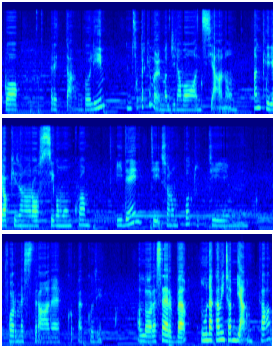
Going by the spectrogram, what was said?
po' rettangoli. Non so perché me lo immaginavo anziano. Anche gli occhi sono rossi comunque. I denti sono un po' tutti mm, forme strane ecco è così. Allora serve una camicia bianca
